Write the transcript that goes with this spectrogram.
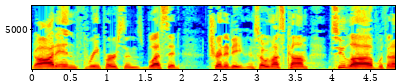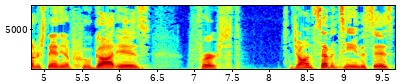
God in three persons, blessed Trinity. And so we must come to love with an understanding of who God is first. John 17, this is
